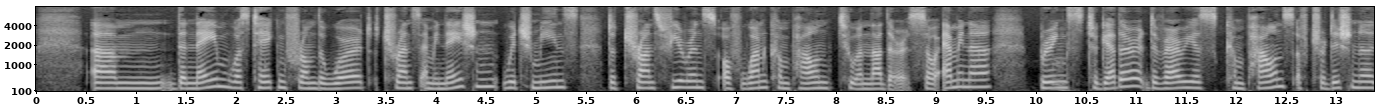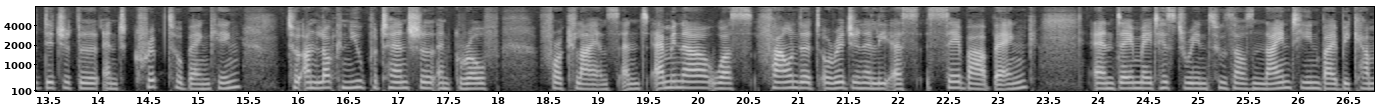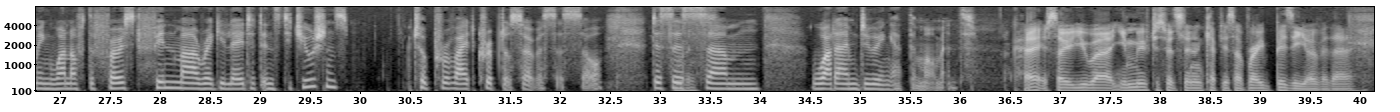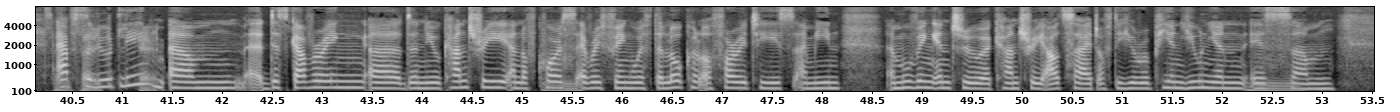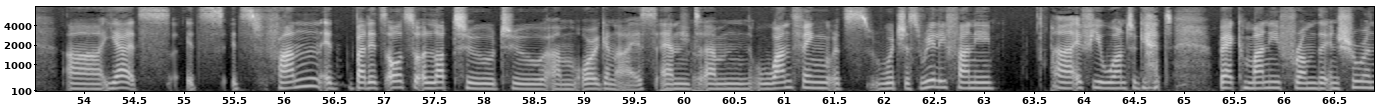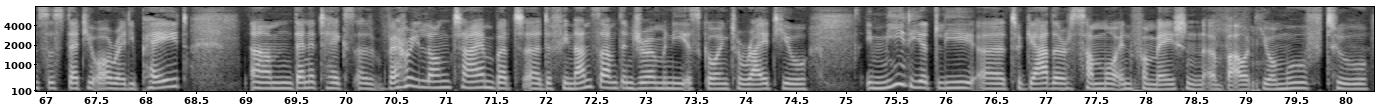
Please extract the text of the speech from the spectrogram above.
um, the name was taken from the word transamination, which means the transference of one compound to another. So amina brings together the various compounds of traditional digital and crypto banking to unlock new potential and growth for clients. And Amina was founded originally as Seba Bank and they made history in 2019 by becoming one of the first FINMA regulated institutions to provide crypto services. So, this nice. is um, what I'm doing at the moment. Okay, so you uh, you moved to Switzerland and kept yourself very busy over there. Absolutely, like. yeah. um, uh, discovering uh, the new country and of course mm. everything with the local authorities. I mean, uh, moving into a country outside of the European Union mm. is. Um, uh, yeah, it's it's it's fun, it, but it's also a lot to to um, organize. And sure. um, one thing it's, which is really funny. Uh, if you want to get back money from the insurances that you already paid, um, then it takes a very long time. But uh, the Finanzamt in Germany is going to write you immediately uh, to gather some more information about your move to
